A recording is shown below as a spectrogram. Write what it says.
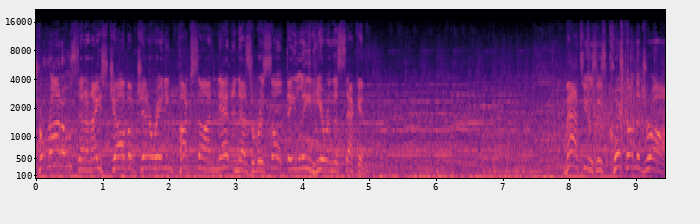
Toronto's done a nice job of generating pucks on net, and as a result, they lead here in the second. Matthews is quick on the draw,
